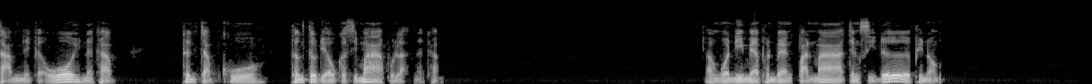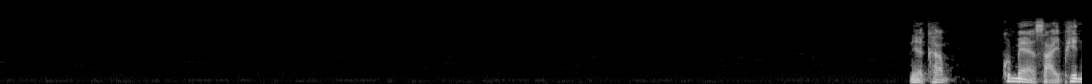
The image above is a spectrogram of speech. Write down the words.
สามเนี่ยก็โอ้ยนะครับทั้งจับคูทั้งตัวเดียวกับสิมาพุ่นละนะครับเอาวันนี้แม่เพิ่นแบ่งปันมาจังสีเด้อพี่น้องเนี่ยครับ คุณแม่สายพิน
